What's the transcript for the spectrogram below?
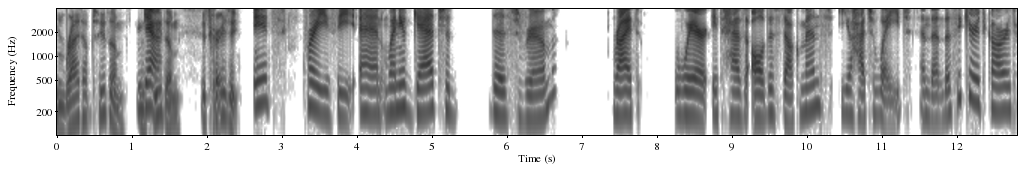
right up to them and Yeah. see them. It's crazy. It's crazy. And when you get to this room, right, where it has all these documents, you had to wait. And then the security guard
